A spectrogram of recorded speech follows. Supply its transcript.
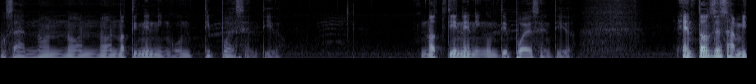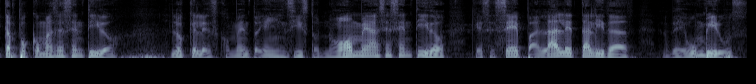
O sea, no, no, no, no tiene ningún tipo de sentido. No tiene ningún tipo de sentido. Entonces a mí tampoco me hace sentido lo que les comento, y insisto, no me hace sentido que se sepa la letalidad de un virus,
